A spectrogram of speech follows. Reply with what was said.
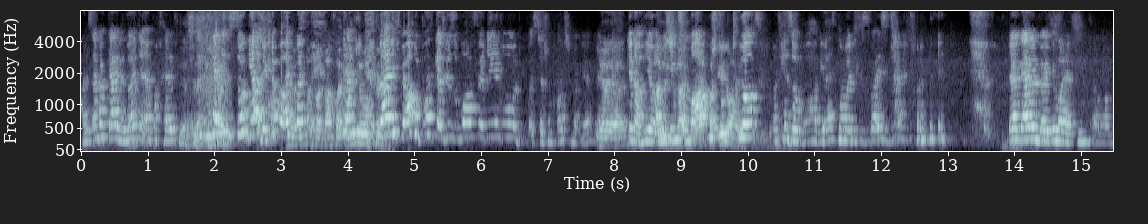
Das ist einfach geil, wenn Leute einfach helfen. Ich hätte das so gerne. Können wir euch mal. Ja, nein, ich will auch im Podcast. Wir so, boah, Ferrero. Ist ja schon draußen, ja? Ja, ja. Genau, hier irgendwie ging es um Markenstruktur. Und wir so, boah, wie heißt nochmal dieses weiße Teil von mir? Ja, geil, wenn wir euch immer hätten. Aber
